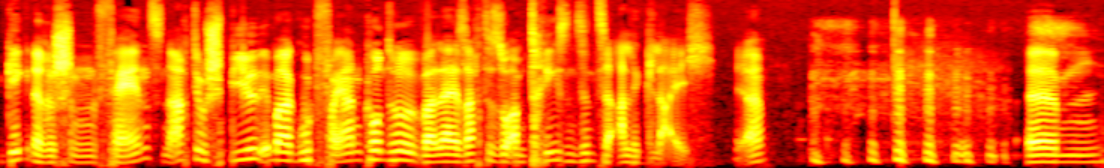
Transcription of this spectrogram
gegnerischen Fans nach dem Spiel immer gut feiern konnte, weil er sagte, so am Tresen sind sie alle gleich. Ja. ähm,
